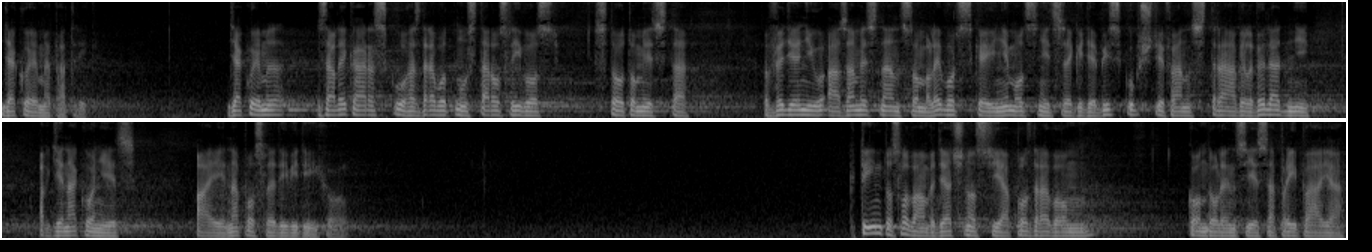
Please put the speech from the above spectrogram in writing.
Ďakujeme, Patrik. Ďakujeme za lekárskú a zdravotnú starostlivosť z tohoto miesta vedeniu a zamestnancom Levočskej nemocnice, kde biskup Štefan strávil veľa dní a kde nakoniec aj naposledy vydýchol. Týmto slovám vďačnosti a pozdravom kondolencie sa pripája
